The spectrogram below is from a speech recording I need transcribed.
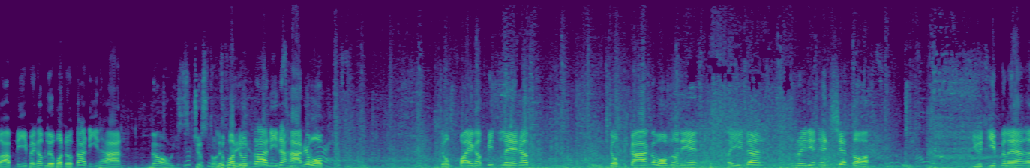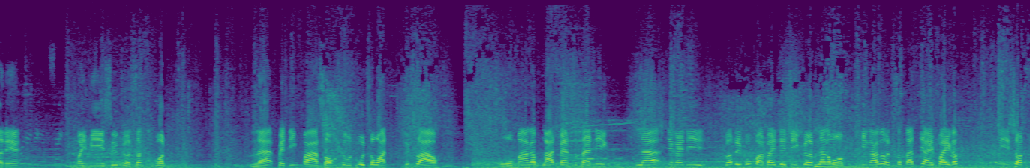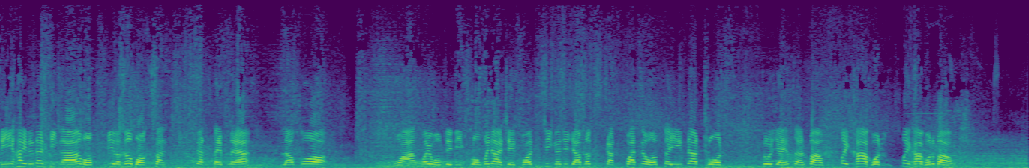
วาร์ปหนีไปครับเรือบอลโดต้าหนีทหาร No, he's just เรือบอลโด unfair. ต้าหนีทหารครับผมจบไปครับมิดเลนครับ จบกลางครับผมตอนนี้ตีด้าน เรเดียนเอนเชียนต่อ ยืนยิ้มกันเลยฮะตอนนี้ ไม่มีซื้อเกิดสักคน และเป็นนิกมา2-0พูนสวรรค์หรือเปล่าโอ้มาครับลาดแมนสแตนดิ้งและยังไงดีก็ตีพุ่งปัดไปเจจิเกิดแล้วครับผมคิงอาร์เกิดสตันใหญ่ไปครับนี่ช็อตนี้ให้ทางด้านคิงอาร์ครับผมนี่เราก็บอกสั่งจัดเต็มเลยฮะแล้วก็วางไว้ผมเดนิกลงไม่ได้เชนฟอนชิงกันยู่ย้ำแล้วกัดฟันครับผมตีด้านโทนตัวใหญ่ตั้งแต่หรือเปล่าไม่ฆ่าคนไม่ฆ่าคนหรือเปล่า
